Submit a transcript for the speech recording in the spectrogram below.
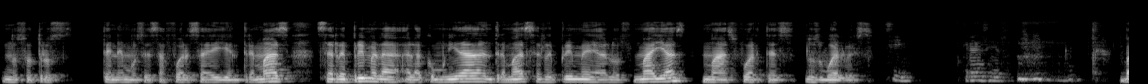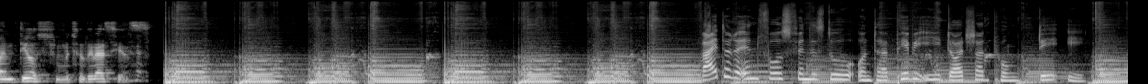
nosotros tenemos esa fuerza y entre más se reprime la, a la comunidad, entre más se reprime a los mayas, más fuertes los vuelves. Sí, gracias. Bantios, muchas gracias. Weitere Infos findest du unter pbideutschland.de.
